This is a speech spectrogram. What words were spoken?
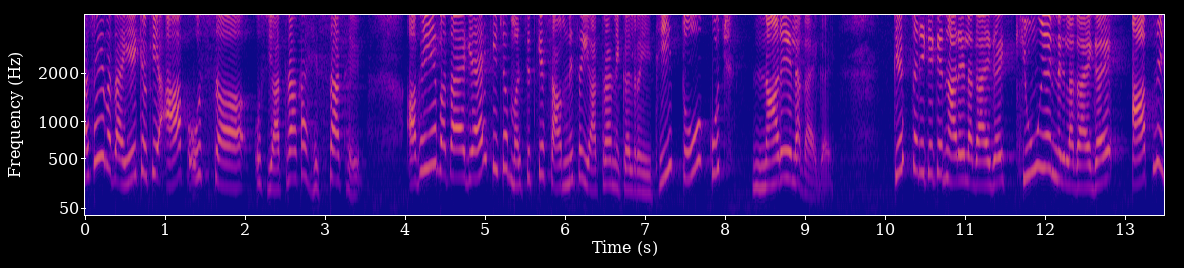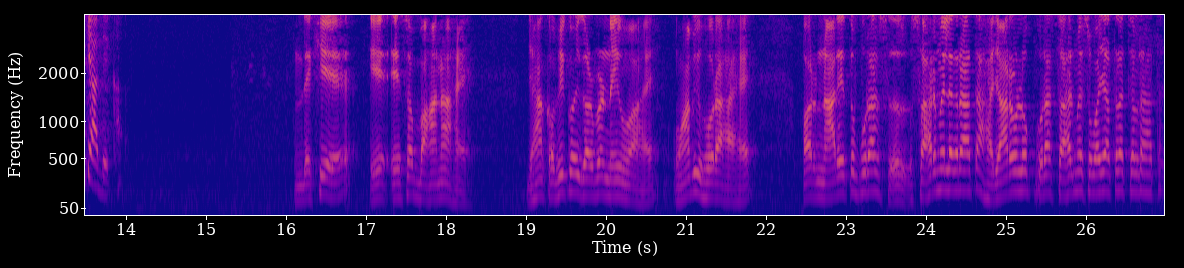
अच्छा ये बताइए, क्योंकि आप उस उस यात्रा का हिस्सा थे अभी ये बताया गया है कि जब मस्जिद के सामने से यात्रा निकल रही थी तो कुछ नारे लगाए गए। किस तरीके के नारे लगाए गए? क्यों ये लगाए गए? आपने क्या देखा? देखिए, ये ये सब बहाना है। जहाँ कभी कोई गड़बड़ नहीं हुआ है, वहाँ भी हो रहा है। और नारे तो पूरा शहर में लग रहा था, हज़ारों लोग पूरा शहर में शोभा यात्रा चल रहा था।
